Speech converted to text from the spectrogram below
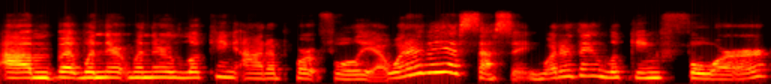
um, but when they're when they're looking at a portfolio, what are they assessing? What are they looking for?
